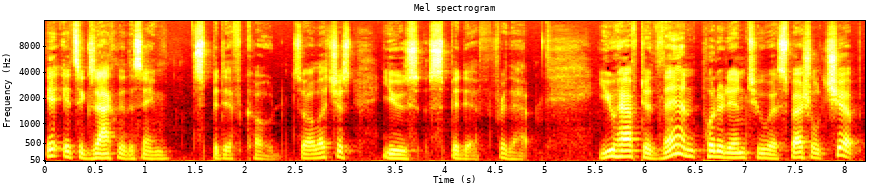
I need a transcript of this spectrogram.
it, it's exactly the same SPDIF code. So let's just use SPDIF for that. You have to then put it into a special chip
